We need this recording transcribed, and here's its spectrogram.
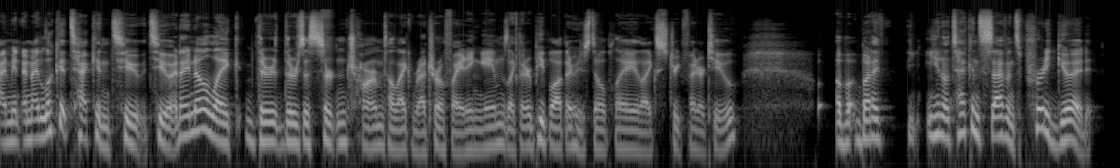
I mean, and I look at Tekken 2 too, and I know like there there's a certain charm to like retro fighting games. Like there are people out there who still play like Street Fighter 2. Uh, but but I you know Tekken 7's pretty good.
